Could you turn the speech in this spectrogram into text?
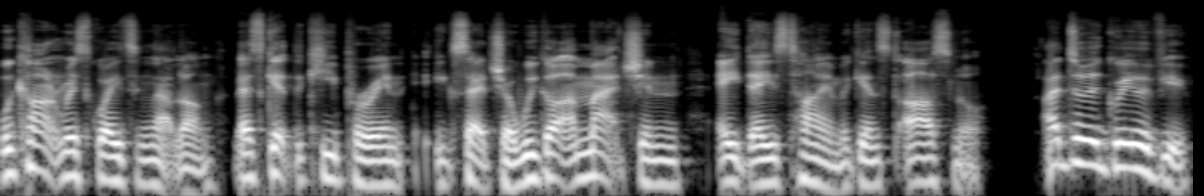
we can't risk waiting that long. Let's get the keeper in, etc. We got a match in eight days' time against Arsenal. I do agree with you.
